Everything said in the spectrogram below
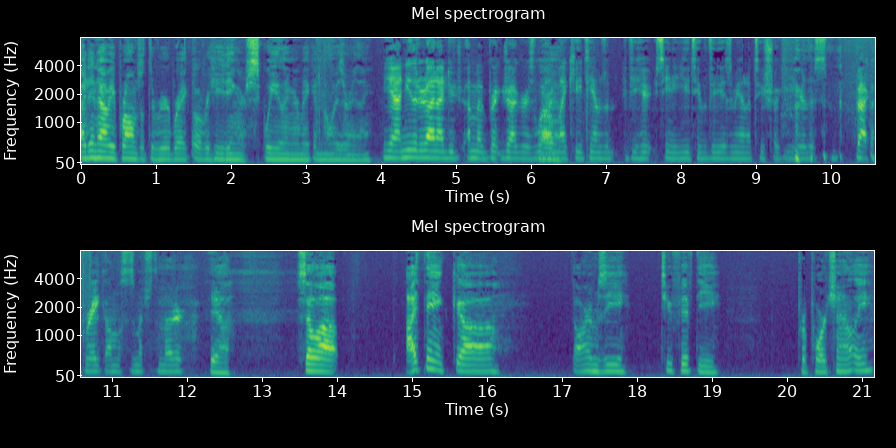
I didn't have any problems with the rear brake overheating or squealing or making noise or anything. Yeah, neither did I. And I do. I'm a brake dragger as well. Oh, yeah. My KTM's. would- If you hear, see any YouTube videos of me on a two stroke, you hear this back brake almost as much as the motor. Yeah. So uh, I think uh, the RMZ 250 proportionately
